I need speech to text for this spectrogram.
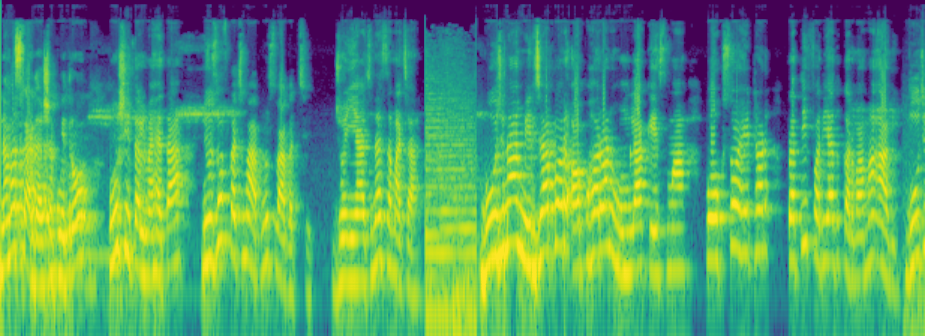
નમસ્કાર દર્શક મિત્રો, હું શીતલ મહેતા ન્યૂઝ ઓફ કચ્છમાં આપનું સ્વાગત છે. જોઈએ આજના સમાચાર. ભુજના મિર્જાપર અપહરણ હુમલા કેસમાં પોક્સો હેઠળ પ્રતિ ફરિયાદ કરવામાં આવી. ભુજ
